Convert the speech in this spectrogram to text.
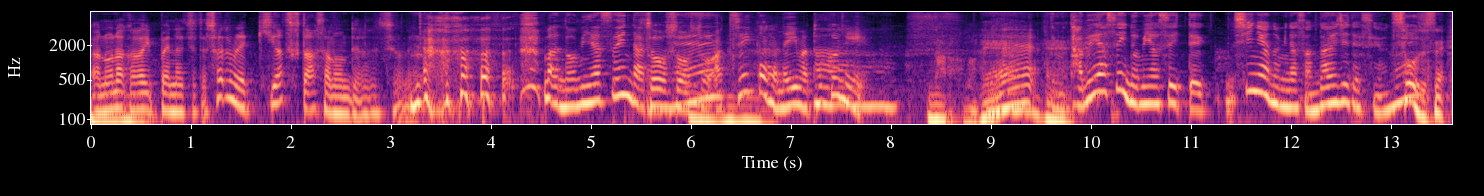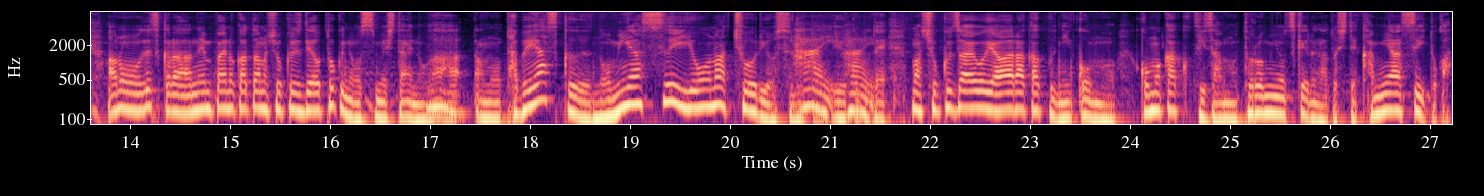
あのお腹がいっぱいになっちゃってそれでもね気が付くと朝飲んでるんですよね。まあ飲みやすいんだろそううね。そうそう暑いからね今特になるほどね。ね。でも食べやすい飲みやすいってシニアの皆さん大事ですよね。そうですね。あのですから年配の方の食事で特にお勧めしたいのが、あの食べやすく飲みやすいような調理をするということで、はいはい。まあ、食材を柔らかく煮込む細かく刻むとろみをつけるなどして噛みやすいとか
